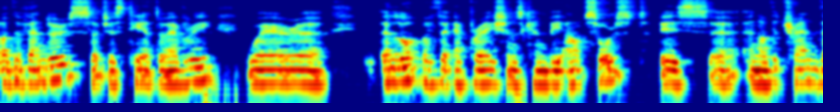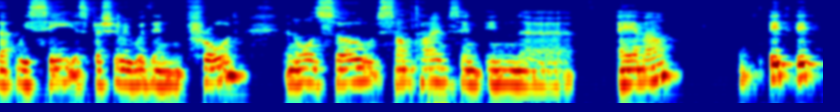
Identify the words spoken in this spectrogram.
other vendors such as Tietoevry, where uh, a lot of the operations can be outsourced, is another trend that we see, especially within fraud and also sometimes in, in AML. It, it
